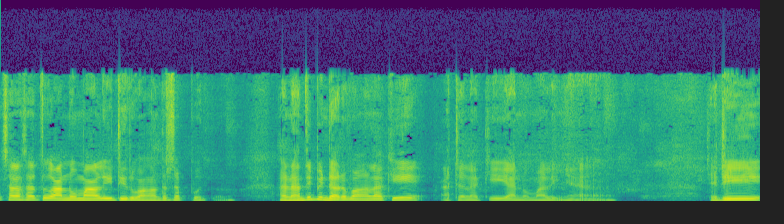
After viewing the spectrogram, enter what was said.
salah satu anomali di ruangan tersebut. Nah nanti pindah ruangan lagi ada lagi anomalinya. Jadi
